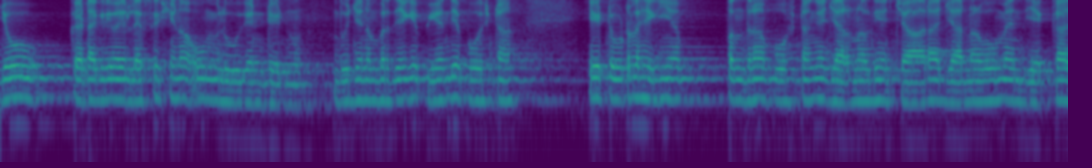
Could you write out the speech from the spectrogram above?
ਜੋ ਕੈਟਾਗਰੀ ਵਾਈਜ਼ ਰਿਲੈਕਸੇਸ਼ਨ ਆ ਉਹ ਮਿਲੂਗੀ ਕੈਂਡੀਡੇਟ ਨੂੰ। ਦੂਜੇ ਨੰਬਰ ਤੇ ਹੈਗੇ ਪੀਐਨ ਦੀਆਂ ਪੋਸਟਾਂ। ਇਹ ਟੋਟਲ ਹੈਗੀਆਂ 15 ਪੋਸਟਾਂ ਨੇ ਜਰਨਲ ਦੀਆਂ 4 ਆ, ਜਰਨਲ ਵੂਮਨ ਦੀ ਇੱਕ ਆ,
